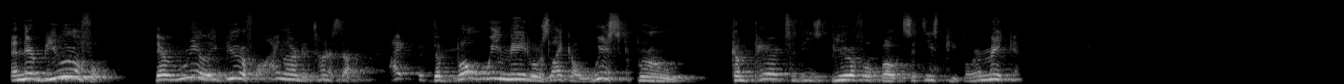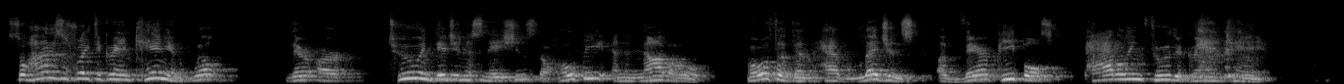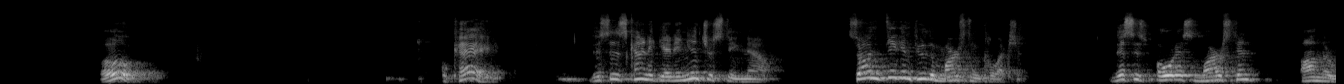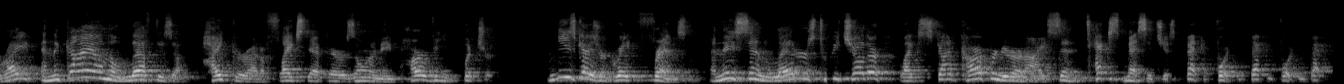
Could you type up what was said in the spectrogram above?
And they're beautiful. They're really beautiful. I learned a ton of stuff. I, the boat we made was like a whisk broom compared to these beautiful boats that these people are making. So how does this relate to Grand Canyon? Well, there are two indigenous nations, the Hopi and the Navajo. Both of them have legends of their peoples paddling through the Grand Canyon. Oh, okay, this is kind of getting interesting now. So I'm digging through the Marston collection. This is Otis Marston on the right, and the guy on the left is a hiker out of Flagstaff, Arizona named Harvey Butchart. And these guys are great friends, and they send letters to each other like Scott Carpenter and I send text messages back and forth, and back and forth, and back.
